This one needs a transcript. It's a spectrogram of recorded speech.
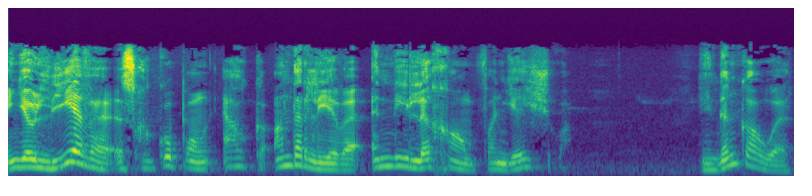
en jou lewe is gekoppel aan elke ander lewe in die liggaam van Yeshua. En dink daaroor,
